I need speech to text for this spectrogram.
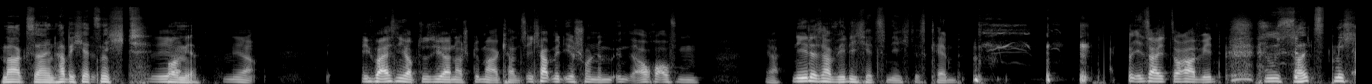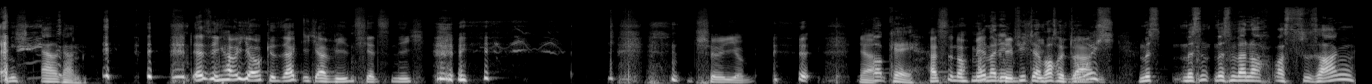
Mag sein, habe ich jetzt nicht Ja. vor mir. Ja. Ich weiß nicht, ob du sie an der Stimme erkannst. Ich habe mit ihr schon im, auch auf dem. Ja. Nee, das will ich jetzt nicht, das Camp. jetzt habe ich doch erwähnt. Du sollst mich nicht ärgern. Deswegen habe ich auch gesagt, ich erwähne es jetzt nicht. Entschuldigung. ja. Okay. Hast du noch mehr Haben wir zu den dem Tweet der Woche zu sagen? durch? Müß, müssen, müssen wir noch was zu sagen?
